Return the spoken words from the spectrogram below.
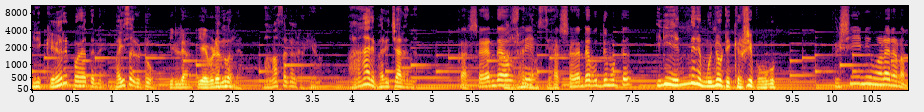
ഇനി കയറിപ്പോയാൽ തന്നെ പൈസ കിട്ടുമോ ഇല്ല എവിടെ മാസങ്ങൾ കഴിയണം. ആര് ഭരിച്ചാലെന്ന്? കർഷകന്റെ അവസ്ഥ കർഷകന്റെ കർഷകന്റെ ബുദ്ധിമുട്ട്. ഇനി എന്തിനു മുന്നോട്ട് ഈ കൃഷി പോകും? കൃഷി ഇനി വളരണം.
